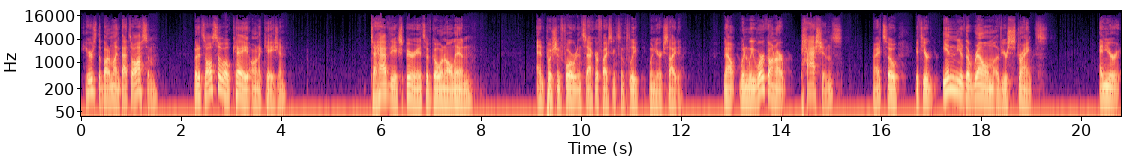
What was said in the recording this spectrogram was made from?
here's the bottom line that's awesome but it's also okay on occasion to have the experience of going all in and pushing forward and sacrificing some sleep when you're excited. Now, when we work on our passions, right? So if you're in the realm of your strengths and you're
